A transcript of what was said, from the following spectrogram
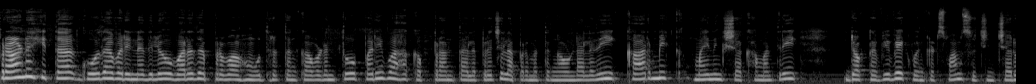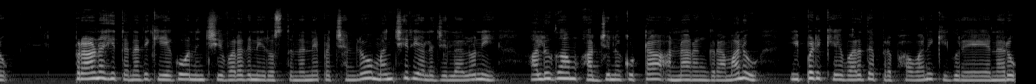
ప్రాణహిత గోదావరి నదిలో వరద ప్రవాహం ఉధృతం కావడంతో పరివాహక ప్రాంతాల ప్రజలు అప్రమత్తంగా ఉండాలని కార్మిక్ మైనింగ్ శాఖ మంత్రి డాక్టర్ వివేక్ వెంకటస్వామి సూచించారు. ప్రాణహిత నదికి ఎగువ నుంచి వరద నీరు వస్తున్న నేపథ్యంలో మంచిర్యాల జిల్లాలోని అలుగాం అర్జునగుట్ట అన్నారం గ్రామాలు ఇప్పటికే వరద ప్రభావానికి గురయ్యాయన్నారు.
